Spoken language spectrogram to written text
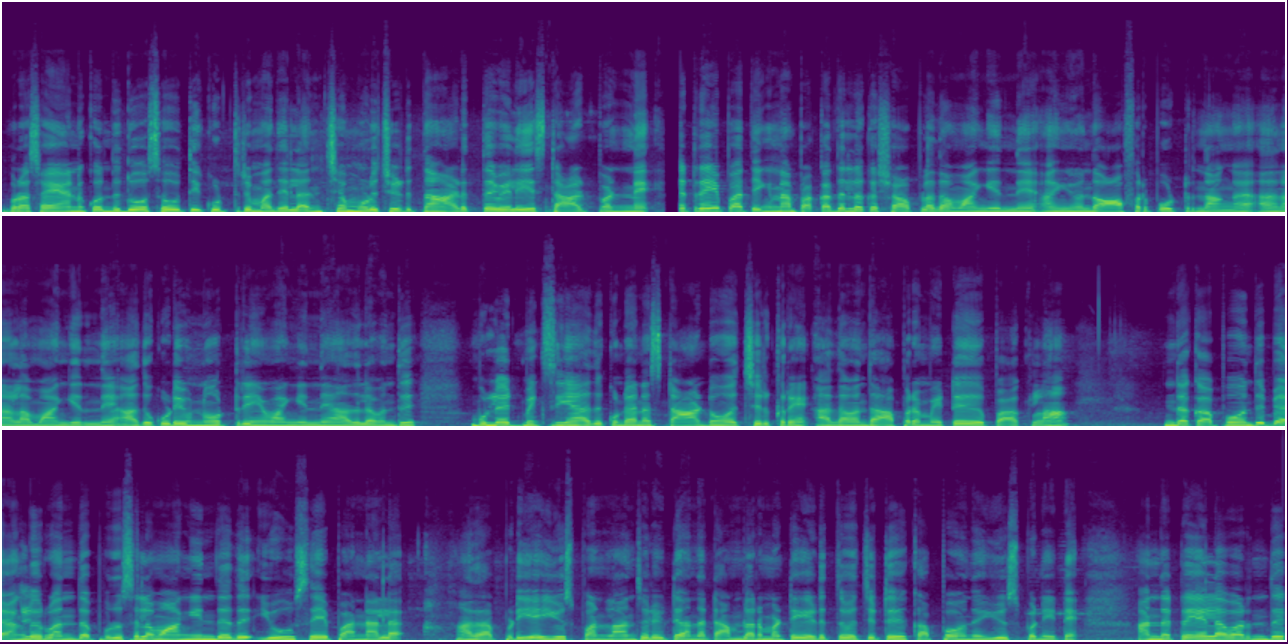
அப்புறம் சயானுக்கு வந்து தோசை ஊற்றி கொடுத்துட்டு மதியம் லஞ்சை முடிச்சுட்டு தான் அடுத்த வேலையை ஸ்டார்ட் பண்ணேன். இந்த ட்ரே பார்த்தீங்கன்னா பக்கத்தில் இருக்க ஷாப்பில் தான் வாங்கியிருந்தேன். அங்கே வந்து ஆஃபர் போட்டிருந்தாங்க. அதனால் வாங்கியிருந்தேன். அது கூட இன்னொரு ட்ரேயும் வாங்கியிருந்தேன். அதில் வந்து புல்லட் மிக்ஸியும் அதுக்குண்டான ஸ்டாண்டும் வச்சுருக்கிறேன். அதை வந்து அப்புறமேட்டு பார்க்கலாம். இந்த கப்பு வந்து பெங்களூர் வந்த புதுசில் வாங்கியிருந்தது. யூஸே பண்ணலை. அதை அப்படியே யூஸ் பண்ணலான்னு சொல்லிட்டு அந்த டம்ளர் மட்டும் எடுத்து வச்சுட்டு கப்பை வந்து யூஸ் பண்ணிட்டேன். அந்த ட்ரேயில் வந்து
